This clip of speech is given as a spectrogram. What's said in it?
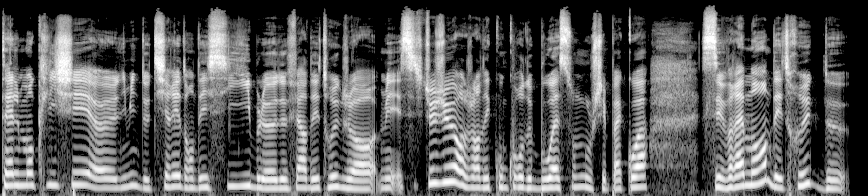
tellement clichés, euh, limite de tirer dans des cibles, de faire des trucs genre, mais je te jure, genre des concours de boissons ou je sais pas quoi. C'est vraiment des trucs de,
